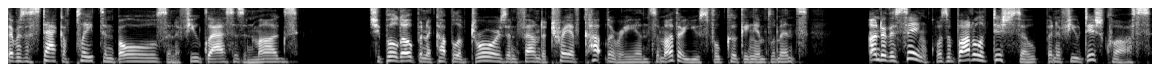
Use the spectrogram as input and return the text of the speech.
There was a stack of plates and bowls and a few glasses and mugs. She pulled open a couple of drawers and found a tray of cutlery and some other useful cooking implements. Under the sink was a bottle of dish soap and a few dishcloths,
